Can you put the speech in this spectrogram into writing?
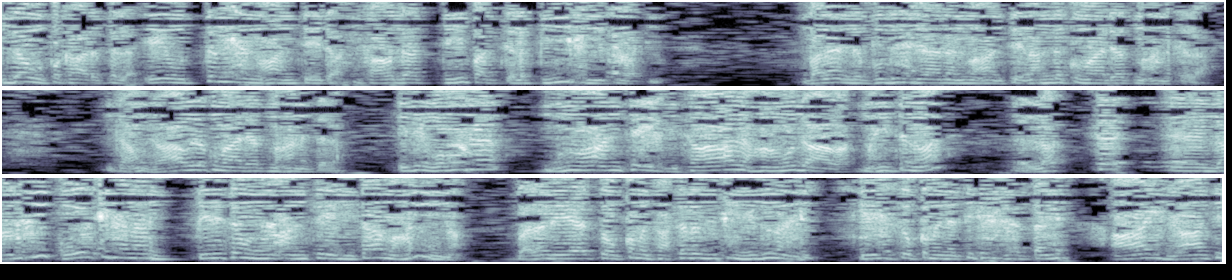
උදව් උපකාර කළ ඒ උත්තමයන් වහන්සේට කවදා තීපත් කළ පිළිගන්නයි. බලන්න බුදු දානන් වහන්සේ නන්ද කුමාරයාත් මහාන කළා. ඉතින් රාහුල කුමාරයාත් මහාන කළා. ඉතින් කොහොම උන්වහන්සේ විශාල හමුදාවක් මම හිතනවා ලක්ෂ ගණන් කෝටි ගණන් පිරිස උන්වහන්සේ නිසා මහාන වුණා. බලන්න ඒ ඇත්ත ඔක්කොම සසර විසි මිදුණා. ඒත් ඔක්කොම නැති කරලා නැත්තම් ආයි ඥාති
